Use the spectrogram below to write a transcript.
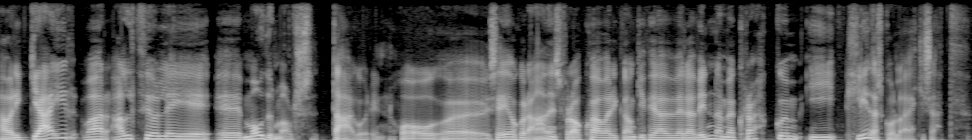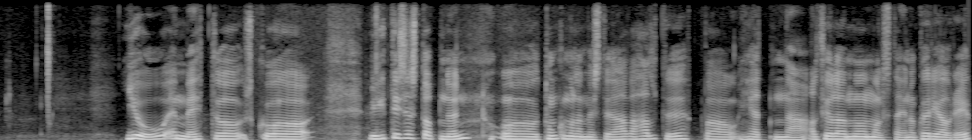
Það var í gær var alþjóðlegi e, móðurmálsdagurinn og, og e, segja okkur aðeins frá hvað var í gangi því að við verið að vinna með krökkum í hlýðaskóla, ekki satt? Jú, emmitt og sko Vigdísastofnun og tungumálamistuð hafa haldið upp á hérna alþjóðlega móðumálstægin á hverju ári.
